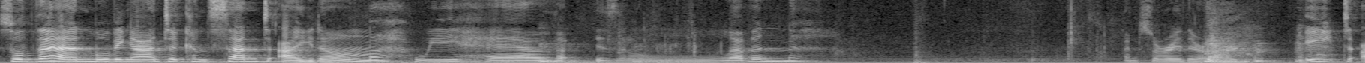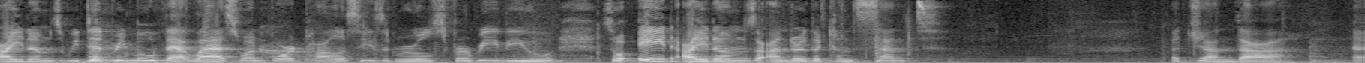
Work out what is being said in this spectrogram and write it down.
So then, moving on to consent item, we have, is it eleven? I'm sorry, there are eight items. We did remove that last one, board policies and rules for review. So eight items under the consent agenda. Uh,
